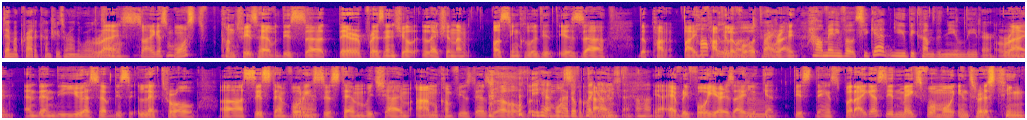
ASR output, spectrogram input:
democratic countries around the world. Right. As So I guess most countries have this uh, their presidential election, um, us included, is uh, the po- by well. the popular vote, right. right? How many votes you get, you become the new leader. Right. And then the US have this electoral uh, system, voting Right. system, which I'm I'm confused as well all the, Yeah, I most don't of the time. Uh-huh. Yeah, every four years I look at these things. But I guess it makes for more interesting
